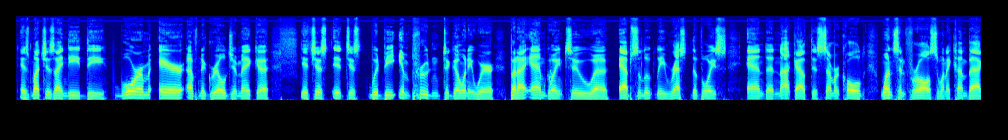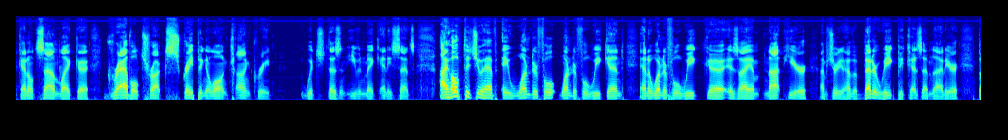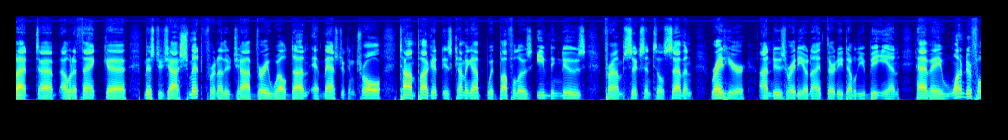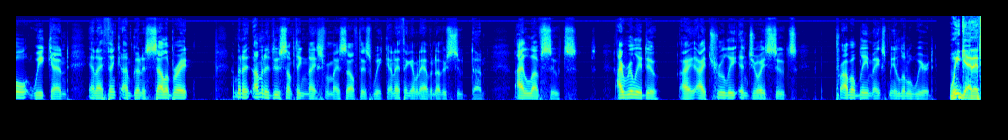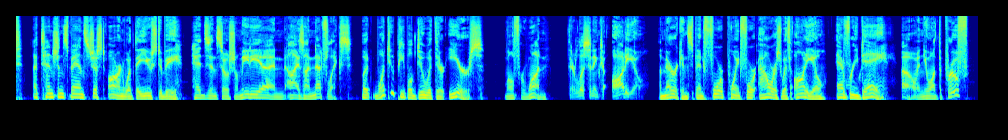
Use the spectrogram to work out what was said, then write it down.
as much as I need the warm air of Negril, Jamaica, it just it just would be imprudent to go anywhere. But I am going to uh, absolutely rest the voice and uh, knock out this summer cold once and for all. So when I come back, I don't sound like a gravel truck scraping along concrete which doesn't even make any sense. I hope that you have a wonderful, wonderful weekend and a wonderful week uh, as I am not here. I'm sure you'll have a better week because I'm not here. But uh, I want to thank uh, Mr. Josh Schmidt for another job very well done at Master Control. Tom Puckett is coming up with Buffalo's Evening News from 6 until 7 right here on News Radio 930 WBEN. Have a wonderful weekend, and I think I'm going to celebrate I'm gonna I'm gonna do something nice for myself this week, and I think I'm gonna have another suit done. I love suits. I really do. I, I truly enjoy suits. Probably makes me a little weird. We get it. Attention spans just aren't what they used to be. Heads in social media and eyes on Netflix. But what do people do with their ears? Well, for one, they're listening to audio. Americans spend 4.4 hours with audio every day. Oh, and you want the proof?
